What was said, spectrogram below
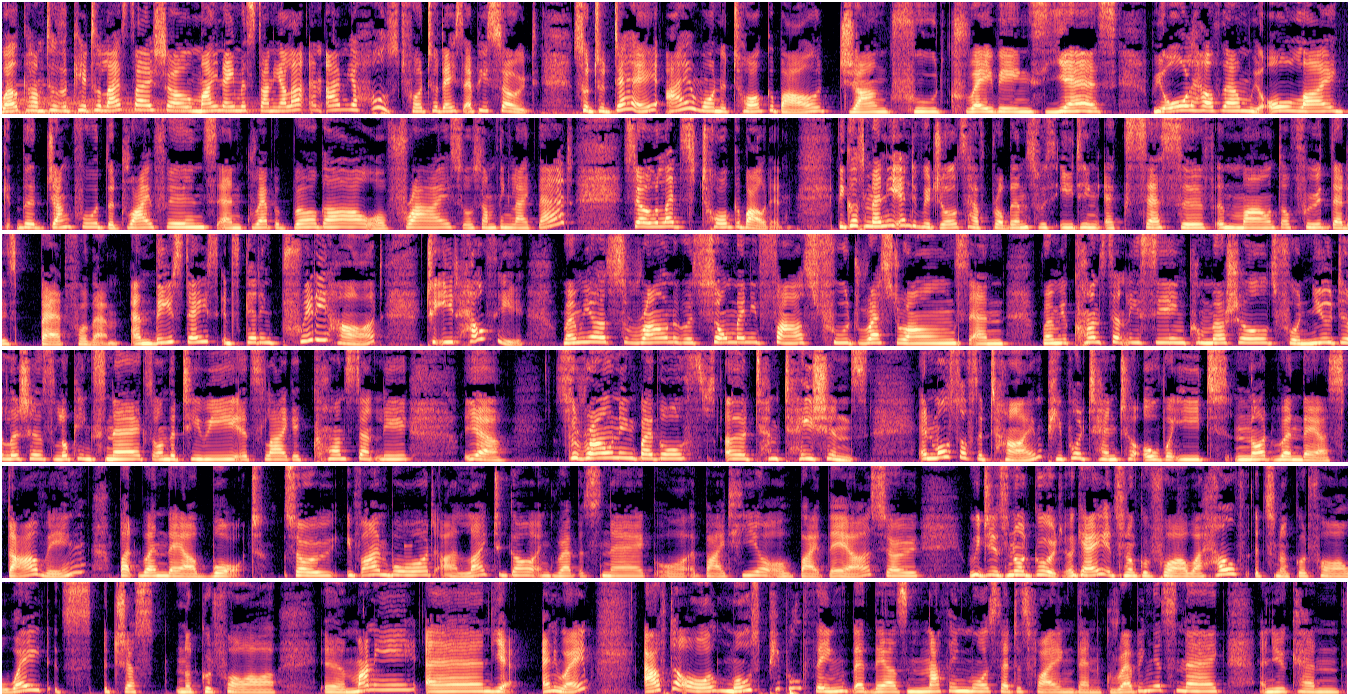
Welcome to the Keto Lifestyle Show. My name is Daniela and I'm your host for today's episode. So, today I want to talk about junk food cravings. Yes, we all have them. We all like the junk food, the drive ins, and grab a burger or fries or something like that. So, let's talk about it. Because many individuals have problems with eating excessive amount of food that is bad for them. And these days, it's getting pretty hard to eat healthy when we are surrounded with so many fast food restaurants and when we're constantly seeing commercials for new delicious looking snacks on the TV. It's like it constantly, yeah, surrounding by those uh, temptations. And most of the time, people tend to overeat not when they are starving, but when they are bored. So if I'm bored, I like to go and grab a snack or a bite here or a bite there. So which is not good, okay? It's not good for our health, it's not good for our weight, it's it's just not good for our uh, money and yeah. Anyway, after all, most people think that there's nothing more satisfying than grabbing a snack and you can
